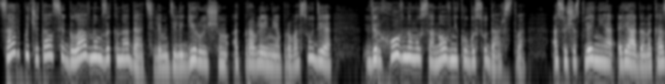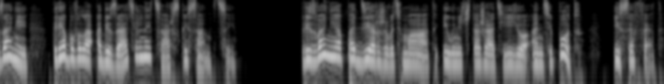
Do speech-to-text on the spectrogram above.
Царь почитался главным законодателем, делегирующим отправление правосудия верховному сановнику государства, осуществление ряда наказаний требовала обязательной царской санкции. Призвание поддерживать Маат и уничтожать ее антипод Исефет,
